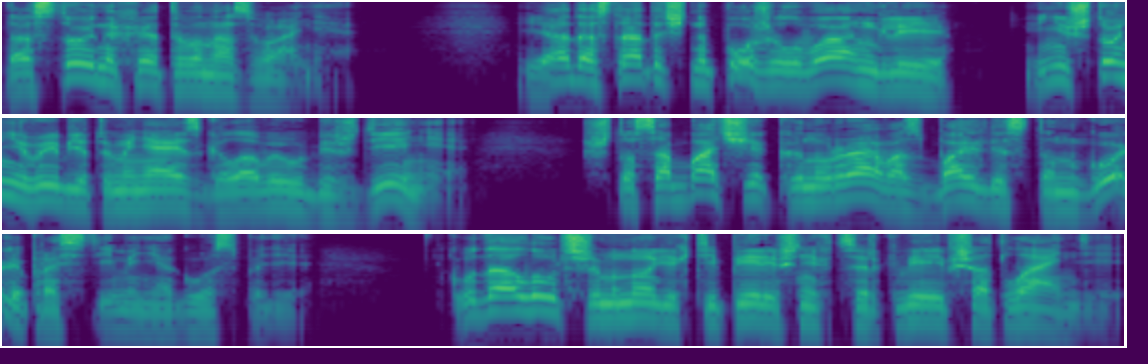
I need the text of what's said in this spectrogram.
достойных этого названия. Я достаточно пожил в Англии, и ничто не выбьет у меня из головы убеждение, что собачья конура в Асбальде-Станголе, прости меня, Господи, куда лучше многих теперешних церквей в Шотландии.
